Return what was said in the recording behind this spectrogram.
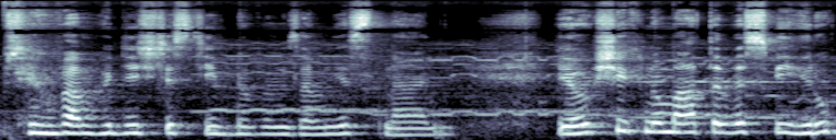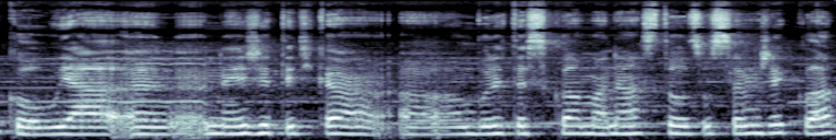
přeju vám hodně štěstí v novém zaměstnání. Jo, všechno máte ve svých rukou. Já e, ne, že teďka uh, budete zklamaná z toho, co jsem řekla.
